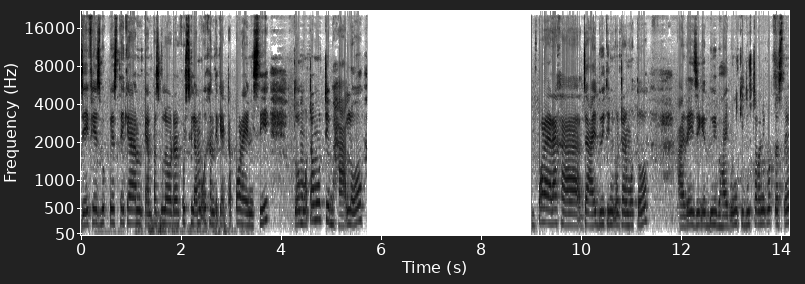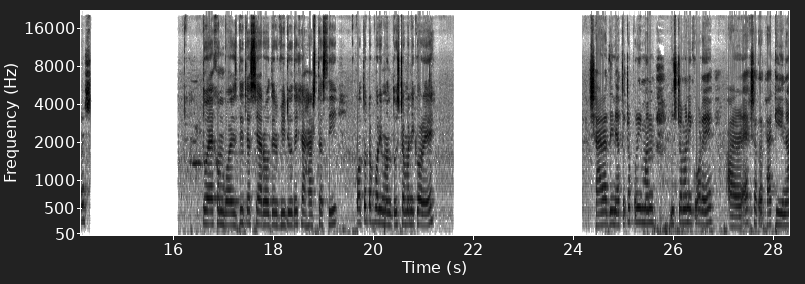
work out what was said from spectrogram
যেই ফেসবুক পেজ থেকে আমি ক্যাম্পাসগুলো অর্ডার করছিলাম, ওইখান থেকে একটা পড়াই নিছি। তো মোটামুটি ভালো। পড়ায় রাখা যায় দুই তিন ঘণ্টার মতো। আর এই যে দুই ভাই বোন কি দুষ্টামানি করতেছে তো এখন ভয়েস দিতেছি আর ওদের ভিডিও দেখে হাসতেছি। কতটা পরিমাণ দুষ্টামানি করে? সারাদিন এতটা পরিমাণ দুষ্টামানি করে আর একসাথে থাকি না,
